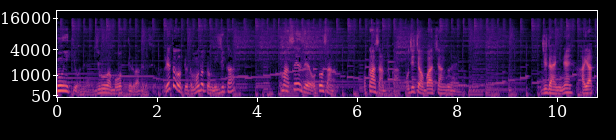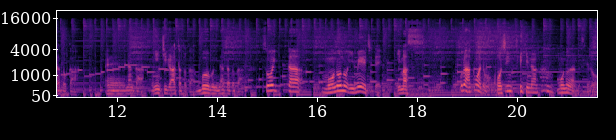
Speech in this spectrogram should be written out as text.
雰囲気をね、自分は持ってるわけですよ。レトロって言うともうちょっと身近？まあせいぜいお父さん、お母さんとか、おじいちゃんおばあちゃんぐらいの時代にね、流行ったとか、えー、なんか人気があったとか、ブームになったとか、そういったもののイメージでいます。これはあくまでも個人的なものなんですけど、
